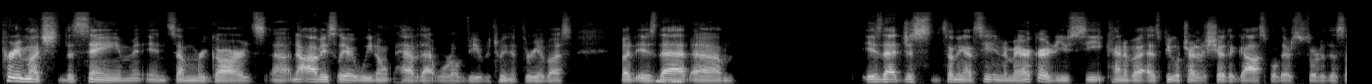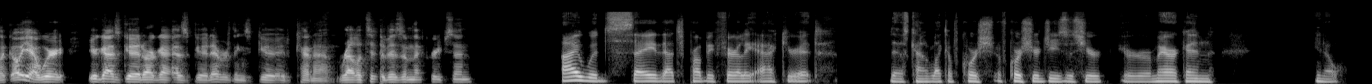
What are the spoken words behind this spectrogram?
pretty much the same in some regards. Uh, now, obviously, we don't have that worldview between the three of us, but is mm-hmm. that um, is that just something I've seen in America, or do you see kind of a, as people try to share the gospel, there's sort of this like, oh yeah, we're your guy's good, our guy's good, everything's good, kind of relativism that creeps in? I would say that's probably fairly accurate. That's kind of like, of course, of course, you're Jesus, you're you're American. You know,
